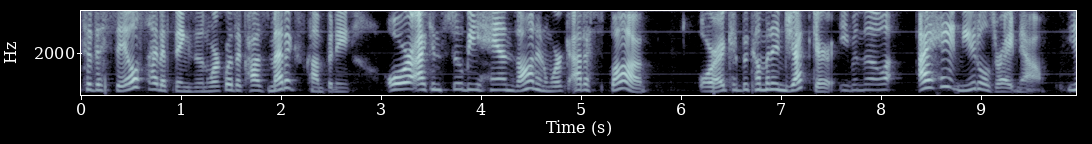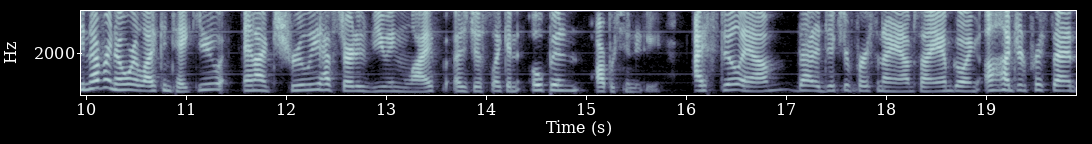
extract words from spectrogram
to the sales side of things and work with a cosmetics company, or I can still be hands on and work at a spa, or I could become an injector, even though I hate needles right now. You never know where life can take you, and I truly have started viewing life as just like an open opportunity. I still am that addictive person I am. So I am going 100%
